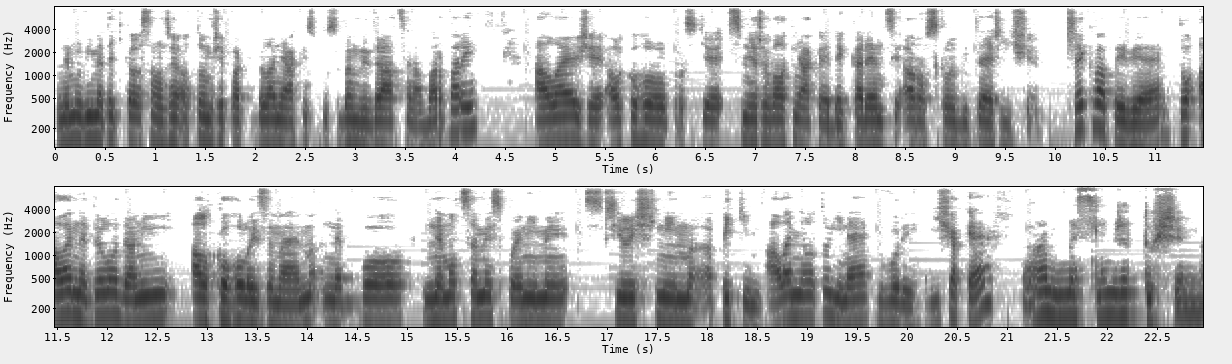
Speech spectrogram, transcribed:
Nemluvíme teďka samozřejmě o tom, že pak byla nějakým způsobem vyvrácena barbary, ale že alkohol prostě směřoval k nějaké dekadenci a rozkladu té říše. Překvapivě to ale nebylo daný alkoholismem nebo nemocemi spojenými s přílišným pitím, ale mělo to jiné důvody. Víš jaké? Já myslím, že tuším.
